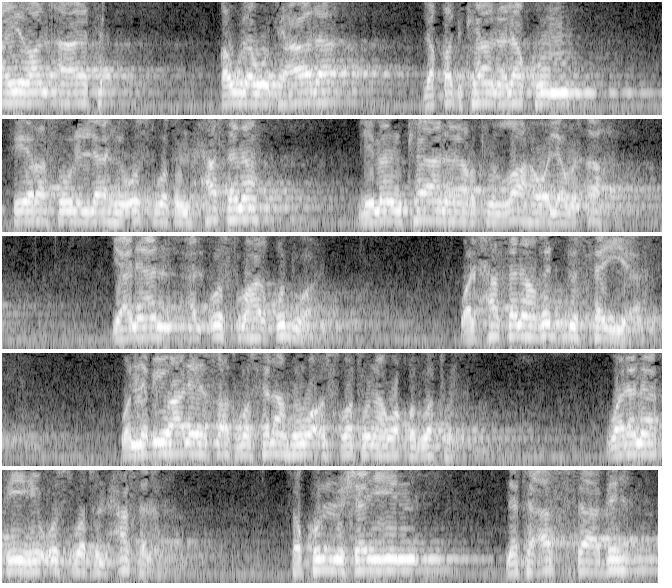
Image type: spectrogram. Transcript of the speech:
أيضا آية قوله تعالى لقد كان لكم في رسول الله أسوة حسنة لمن كان يرجو الله واليوم الآخر. يعني أن الأسوة القدوة والحسنة ضد السيئة. والنبي عليه الصلاة والسلام هو أسوتنا وقدوتنا ولنا فيه أسوة حسنة. فكل شيء نتأسى به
